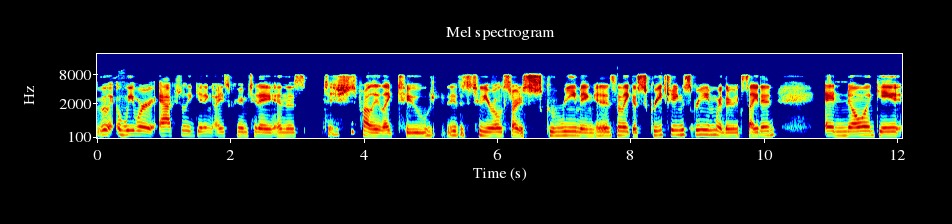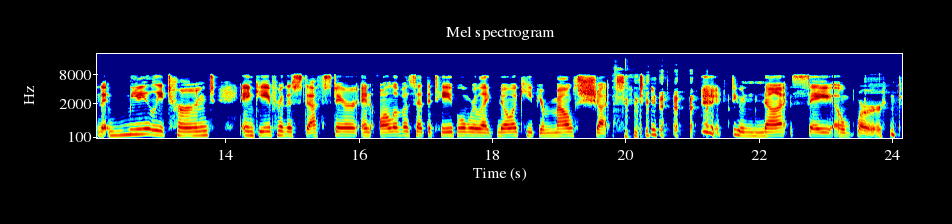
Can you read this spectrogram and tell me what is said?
we were actually getting ice cream today, and this she's probably like two. This two year old started screaming, and it's like a screeching scream where they're excited. And Noah gave immediately turned and gave her this death stare, and all of us at the table were like, "Noah, keep your mouth shut. do, do not say a word."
